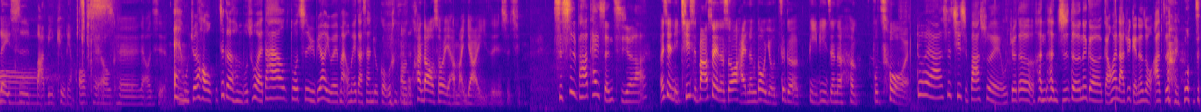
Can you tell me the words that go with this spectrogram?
类似哦 barbecue 那样。OK OK，了解。哎、我觉得好，这个很不错哎，大家要多吃鱼，不要以为买 omega 三就够了。哦，我看到的时候也还蛮讶异这件事情。十四趴太神奇了啦！而且你七十八岁的时候还能够有这个比例，真的很不错哎。对啊，是七十八岁，我觉得很很值得那个赶快拿去给那种阿兹海默症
